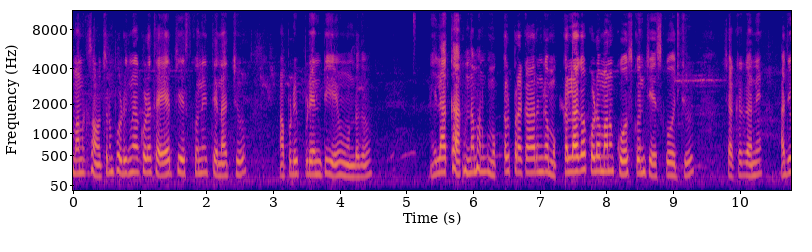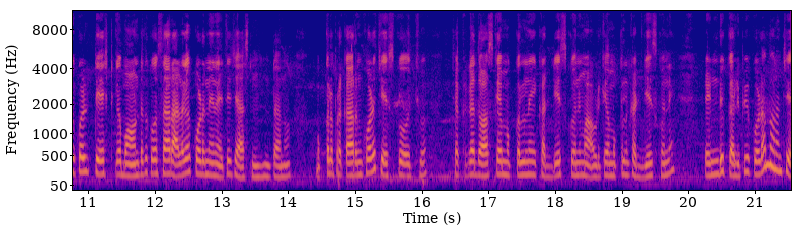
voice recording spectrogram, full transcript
మనకు సంవత్సరం పొడిగినా కూడా తయారు చేసుకొని తినచ్చు. అప్పుడు ఇప్పుడేంటి ఏమి ఉండదు. ఇలా కాకుండా మనకు ముక్కల ప్రకారంగా ముక్కల్లాగా కూడా మనం కోసుకొని చేసుకోవచ్చు. చక్కగానే అది కూడా టేస్ట్గా బాగుంటుంది. ఒకసారి అలాగే కూడా నేనైతే చేస్తుంటాను. ముక్కల ప్రకారం కూడా చేసుకోవచ్చు. చక్కగా దోసకాయ ముక్కల్ని కట్ చేసుకొని మామిడికాయ ముక్కల్ని కట్ చేసుకొని రెండు కలిపి కూడా మనం చే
